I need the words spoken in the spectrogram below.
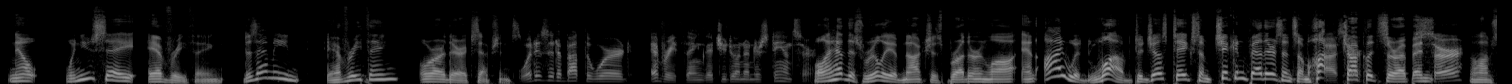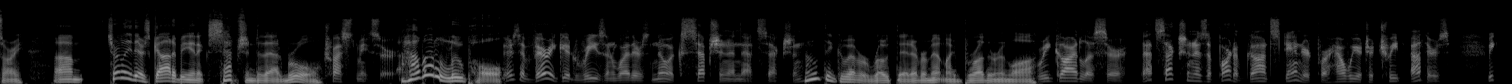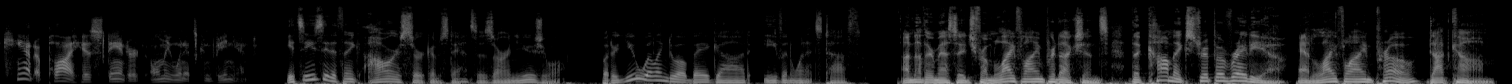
Now, when you say everything, does that mean everything, or are there exceptions? What is it about the word everything that you don't understand, sir? Well, I have this really obnoxious brother in law, and I would love to just take some chicken feathers and some hot Uh, sir. chocolate syrup and. Sir? Oh, I'm sorry. Um, surely there's got to be an exception to that rule. Trust me, sir. How about a loophole? There's a very good reason why there's no exception in that section. I don't think whoever wrote that ever met my brother in law. Regardless, sir, that section is a part of God's standard for how we are to treat others. We can't apply His standard only when it's convenient. It's easy to think our circumstances are unusual, but are you willing to obey God even when it's tough? Another message from Lifeline Productions, the comic strip of radio at lifelinepro.com.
